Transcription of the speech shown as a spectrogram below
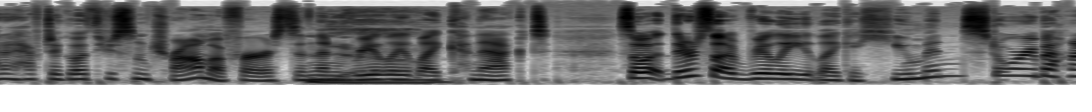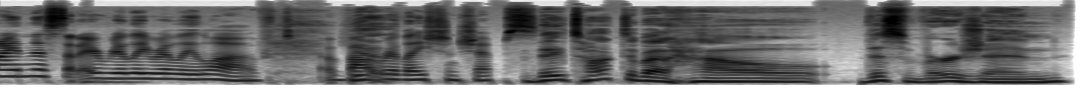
I have to go through some trauma first and then really like connect. So there's a really like a human story behind this that I really really loved about Yeah. relationships. They talked about how this version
